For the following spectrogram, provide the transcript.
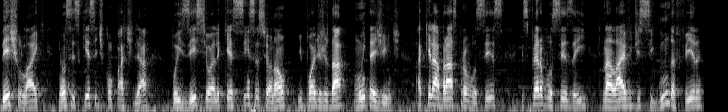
Deixa o like, não se esqueça de compartilhar, pois esse óleo aqui é sensacional e pode ajudar muita gente. Aquele abraço para vocês, espero vocês aí na live de segunda-feira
